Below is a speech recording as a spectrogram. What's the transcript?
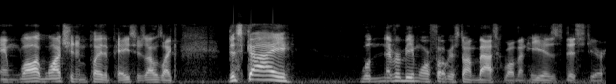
and while watching him play the Pacers, I was like, this guy will never be more focused on basketball than he is this year.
